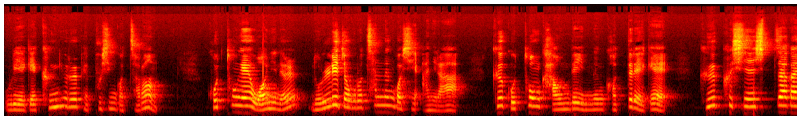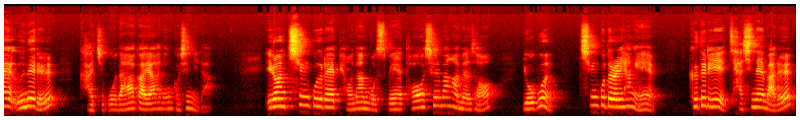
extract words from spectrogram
우리에게 긍휼을 베푸신 것처럼 고통의 원인을 논리적으로 찾는 것이 아니라 그 고통 가운데 있는 것들에게 그 크신 십자가의 은혜를 가지고 나아가야 하는 것입니다. 이런 친구들의 변한 모습에 더 실망하면서 욥은 친구들을 향해 그들이 자신의 말을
